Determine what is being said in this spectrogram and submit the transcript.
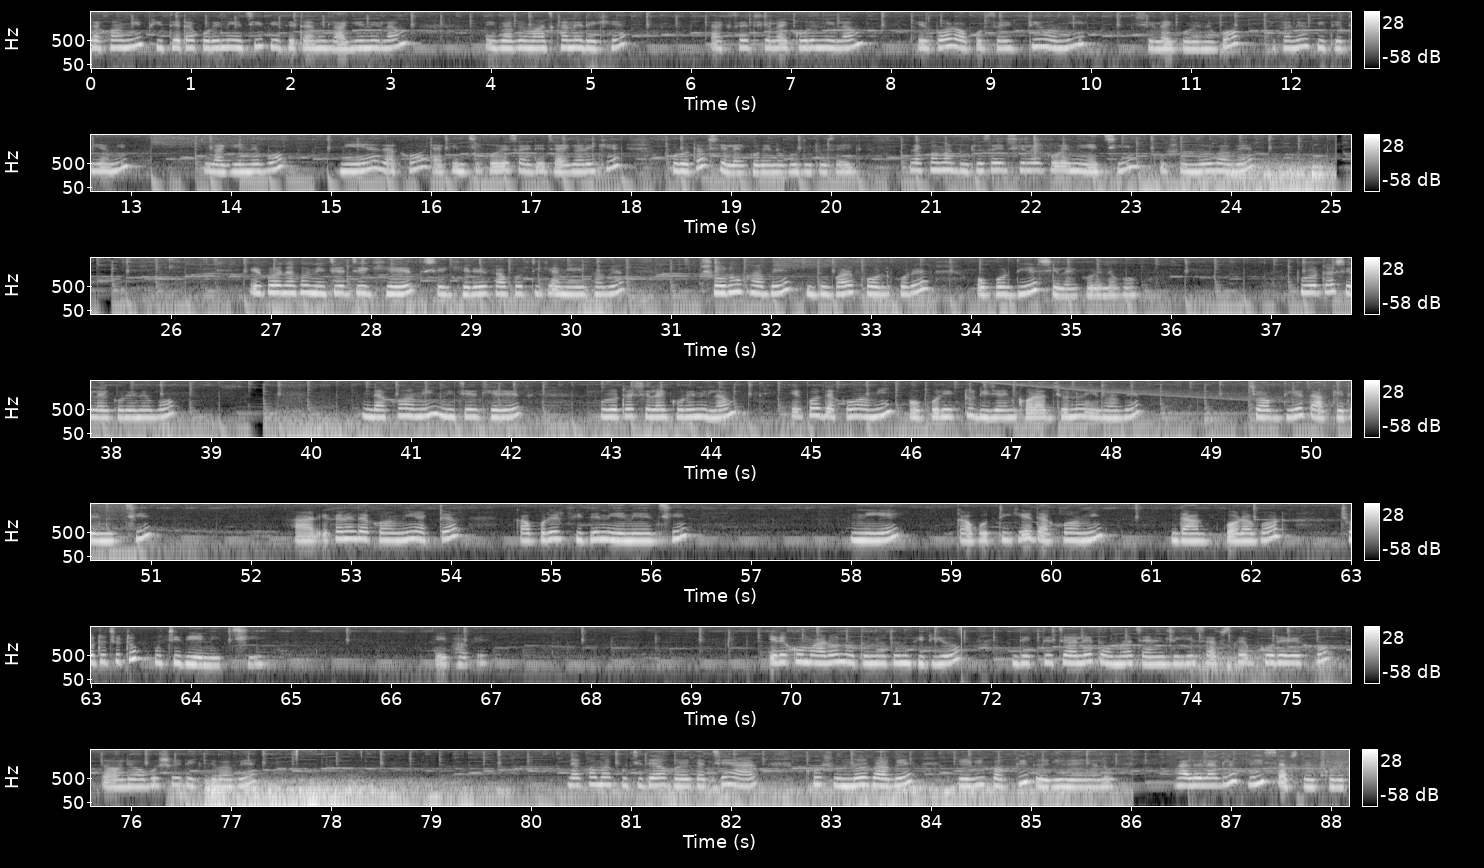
দেখো আমি ফিতেটা করে নিয়েছি। ফিতেটা আমি লাগিয়ে নিলাম। এইভাবে মাঝখানে রেখে এক সাইড সেলাই করে নিলাম। এরপর অপর সাইডটিও আমি সেলাই করে নেব। এখানেও ফিতেটি আমি লাগিয়ে নেব। নিয়ে দেখো এক ইঞ্চি করে সাইডে জায়গা রেখে পুরোটা সেলাই করে নেব দুটো সাইড। দেখো আমার দুটো সাইড সেলাই করে নিয়েছি খুব সুন্দরভাবে। এরপর দেখো নিচের যে ঘের, সেই ঘেরের কাপড়টিকে আমি এইভাবে সরুভাবে দুবার ফোল্ড করে ওপর দিয়ে সেলাই করে নেব। পুরোটা সেলাই করে নেব। দেখো আমি নিচের ঘেরের পুরোটা সেলাই করে নিলাম। এরপর দেখো আমি ওপরে একটু ডিজাইন করার জন্য এভাবে চক দিয়ে দাগ কেটে নিচ্ছি। আর এখানে দেখো আমি একটা কাপড়ের ফিতে নিয়ে নিয়েছি। নিয়ে কাপড়টিকে দেখো আমি দাগ বরাবর ছোট ছোট কুচি দিয়ে নিচ্ছি। এইভাবে। এরকম আরও নতুন নতুন ভিডিও দেখতে চাইলে তোমরা চ্যানেলটিকে সাবস্ক্রাইব করে রেখো, তাহলে অবশ্যই দেখতে পাবে। দেখো আমার কুচি দেওয়া হয়ে গেছে আর খুব সুন্দরভাবে বেবি পকটি তৈরি হয়ে গেল। ভালো লাগলে প্লিজ সাবস্ক্রাইব করে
